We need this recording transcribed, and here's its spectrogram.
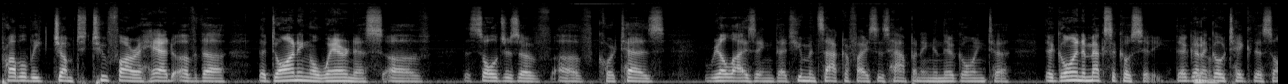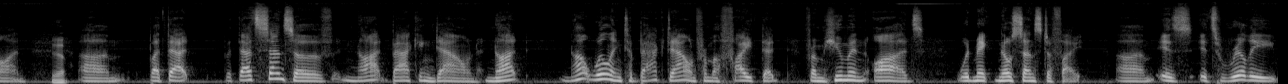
probably jumped too far ahead of the the dawning awareness of the soldiers of of Cortez realizing that human sacrifice is happening, and they're going to they're going to Mexico City. They're going to yeah. go take this on. Yep. Um, but that but that sense of not backing down, not not willing to back down from a fight that from human odds would make no sense to fight. um, is it's really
